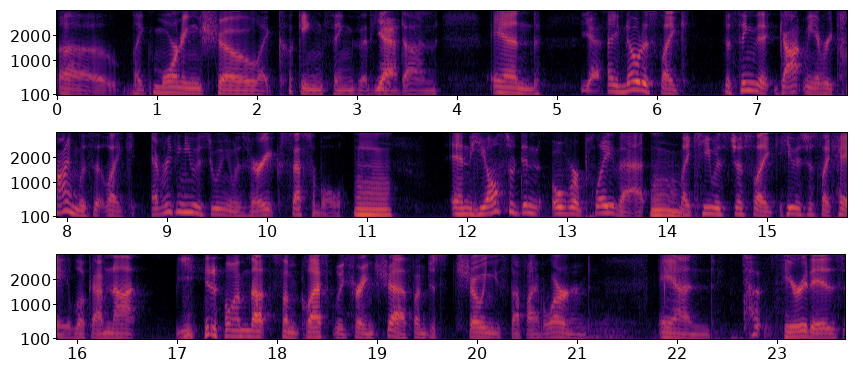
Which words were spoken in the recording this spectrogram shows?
uh, like morning show like cooking things that he had done, and yes, I noticed like the thing that got me every time was that like everything he was doing was very accessible. Mm-hmm. And he also didn't overplay that. Mm-hmm. Like he was just like he was just like, "Hey, look, I'm not you know, I'm not some classically trained chef. I'm just showing you stuff I've learned." And here it is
